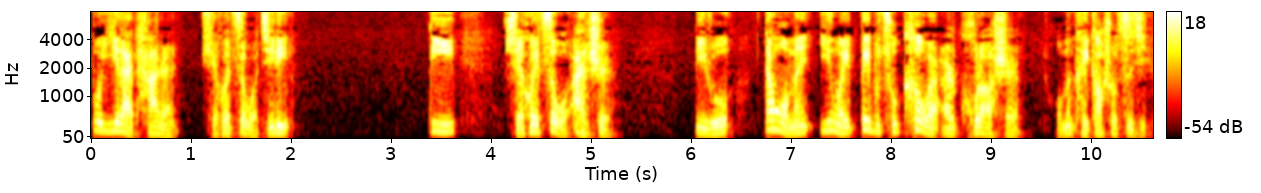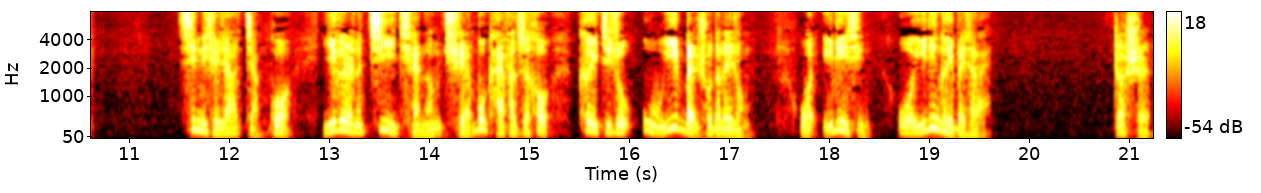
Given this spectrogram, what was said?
不依赖他人，学会自我激励。第一，学会自我暗示。比如，当我们因为背不出课文而苦恼时，我们可以告诉自己：心理学家讲过，一个人的记忆潜能全部开发之后，可以记住五亿本书的内容。我一定行，我一定可以背下来。这时。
